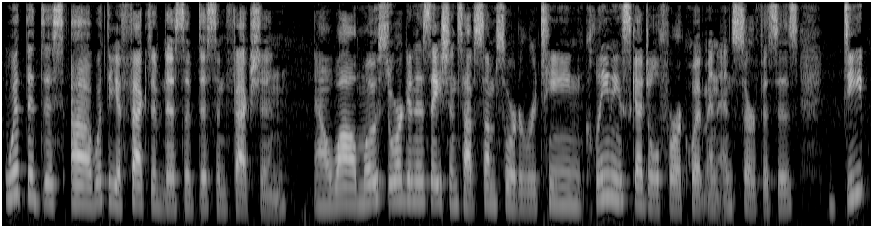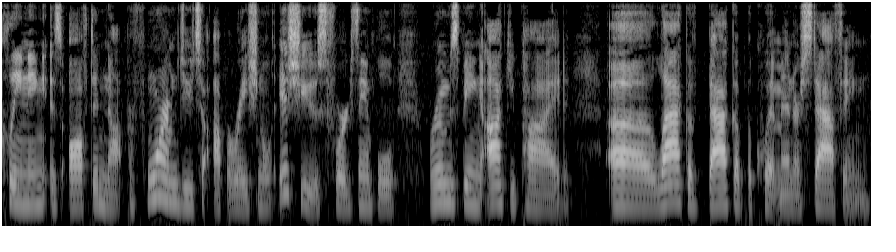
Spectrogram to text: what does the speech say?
with the dis, uh, with the effectiveness of disinfection. Now, while most organizations have some sort of routine cleaning schedule for equipment and surfaces, deep cleaning is often not performed due to operational issues. For example, rooms being occupied, uh, lack of backup equipment or staffing.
